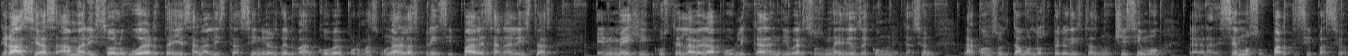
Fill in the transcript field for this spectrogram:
Gracias a Marisol Huerta, ella es analista senior del Banco B por más, una de las principales analistas en México. Usted la verá publicada en diversos medios de comunicación. La consultamos los periodistas muchísimo. Le agradecemos su participación.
